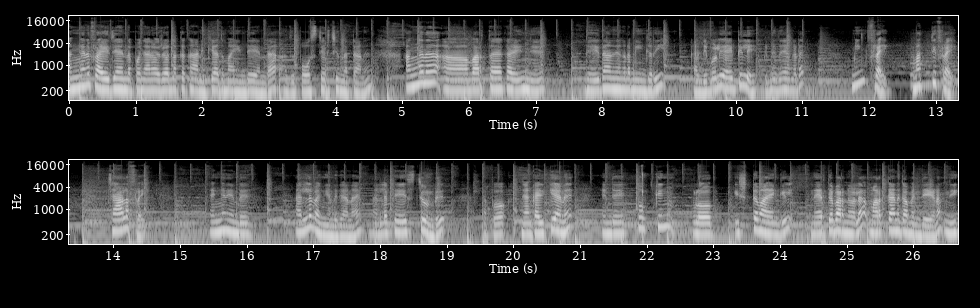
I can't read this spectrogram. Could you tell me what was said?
അങ്ങനെ ഫ്രൈ ചെയ്യുന്നപ്പോൾ ഞാൻ ഓരോന്നൊക്കെ കാണിക്കുക. അത് മൈൻഡ് ചെയ്യേണ്ട. അത് പോസ്റ്റ് ചെന്നിട്ടാണ് അങ്ങനെ വറുത്ത കഴിഞ്ഞ് ഇതാണ് ഞങ്ങളുടെ മീൻകറി. അടിപൊളിയായിട്ടില്ലേ? പിന്നെ ഇത് ഞങ്ങളുടെ മീൻ ഫ്രൈ മത്തി ഫ്രൈ ചാള ഫ്രൈ എങ്ങനെയുണ്ട്? നല്ല ഭംഗിയുണ്ട് കാണാൻ. നല്ല ടേസ്റ്റും ഉണ്ട്. അപ്പോൾ ഞാൻ കഴിക്കുകയാണ്. എന്റെ കുക്കിംഗ് വ്ളോഗ് ഇഷ്ടമായെങ്കിൽ നേരത്തെ പറഞ്ഞ പോലെ മറക്കാണ്ട് കമന്റ് ചെയ്യണം. ഇനി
